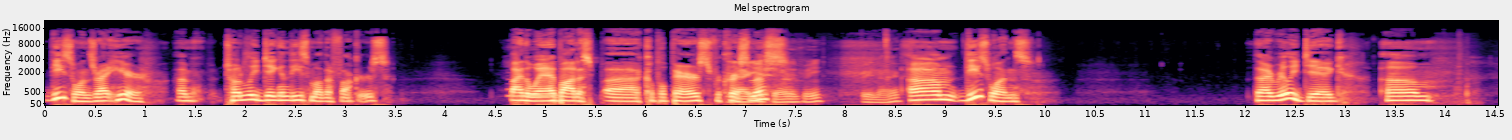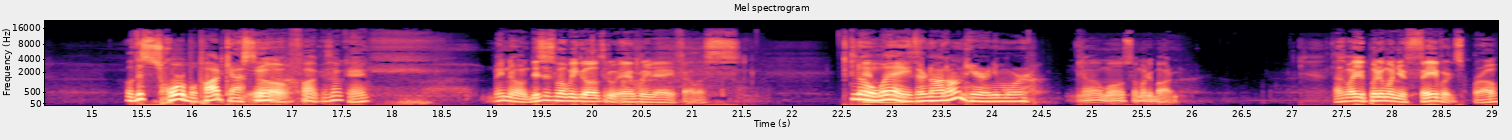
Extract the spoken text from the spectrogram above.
these ones right here. I'm totally digging these motherfuckers. By the way, I bought a uh, couple pairs for Christmas. Yeah, you showed me. Pretty nice. Um, these ones that I really dig. Um, well, this is horrible podcasting. oh fuck, it's okay. We know this is what we go through every day, fellas. no and way, they're not on here anymore. Oh well, somebody bought them. That's why you put them on your favorites, bro.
